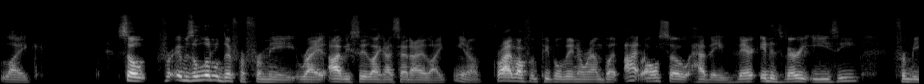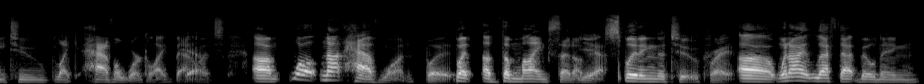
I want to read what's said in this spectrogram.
like so for, it was a little different for me, right? Obviously, like I said, I like, you know, thrive off of people being around, but I Right. also have a very it is very easy for me to like have a work life Yeah. balance. Um well, not have one, but but uh, the mindset of Yeah. it, splitting the two. right, Uh when I left that building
